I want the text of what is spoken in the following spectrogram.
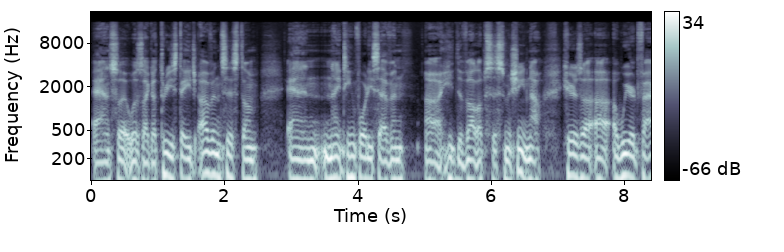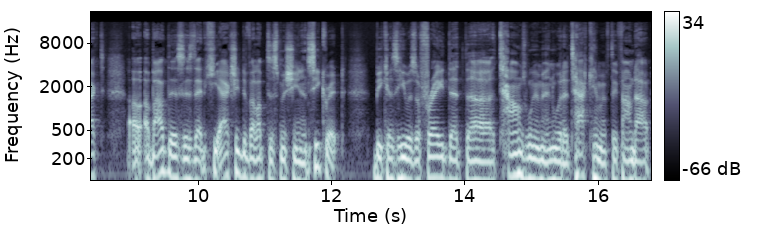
and so it was like a three-stage oven system. And in 1947, uh, he develops this machine. Now, here's a, a, a weird fact uh, about this is that he actually developed this machine in secret because he was afraid that the townswomen would attack him if they found out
